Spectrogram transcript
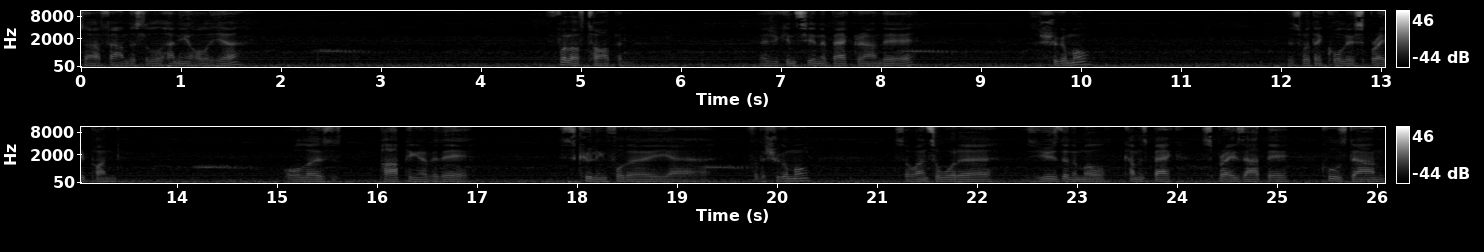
So I found this little honey hole here full of tarpon. As you can see in the background there, it's a sugar mill. This is what they call their spray pond. All those piping over there is cooling for the uh, for the sugar mill. So once the water is used in the mill, comes back, sprays out there, cools down,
